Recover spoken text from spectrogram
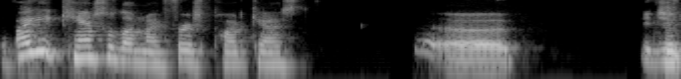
if I get canceled on my first podcast, Uh, it just.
